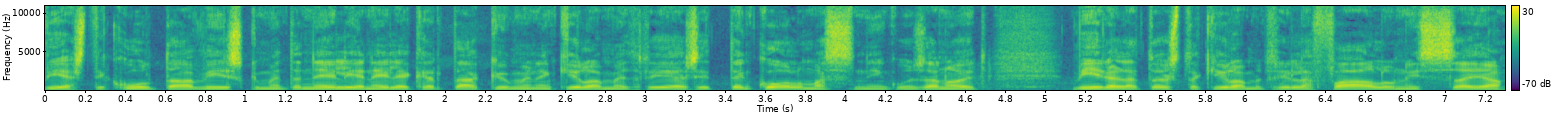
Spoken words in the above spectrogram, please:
viesti kultaa 54, 4 kertaa 10 kilometriä ja sitten kolmas, niin kuin sanoit, 15 kilometrillä Faalunissa ja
